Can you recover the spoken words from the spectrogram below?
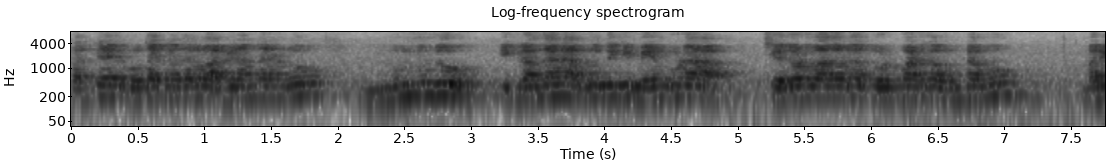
ప్రత్యేక కృతజ్ఞతలు అభినందనలు. ముందు ఈ గ్రంథాలయ అభివృద్ధికి మేము కూడా చేదోడు వాదోడుగా తోడ్పాటుగా ఉంటాము. మరి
